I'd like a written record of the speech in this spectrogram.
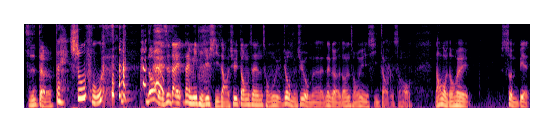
值得，对，舒服。然后每次带带米体去洗澡，去东森宠物园，就我们去我们那个东森宠物园洗澡的时候，然后我都会顺便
